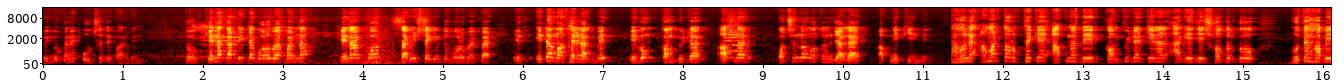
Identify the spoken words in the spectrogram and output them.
ওই দোকানে পৌঁছাতে পারবেন। তো কেনাকাটিটা বড় ব্যাপার না, কেনার পর সার্ভিসটা কিন্তু বড় ব্যাপার। এটা মাথায় রাখবেন এবং কম্পিউটার আপনার পছন্দ মতন জায়গায় আপনি কিনবেন। তাহলে আমার তরফ থেকে আপনাদের কম্পিউটার কেনার আগে যে সতর্ক হতে হবে,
